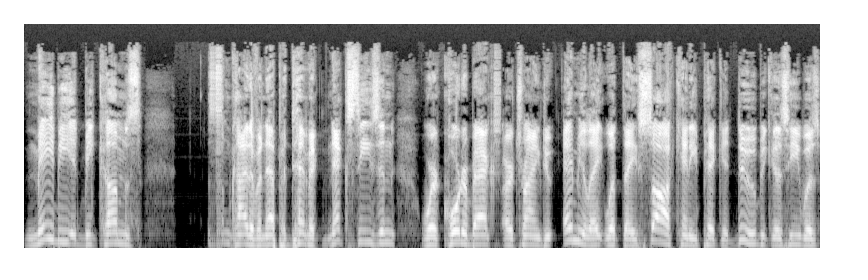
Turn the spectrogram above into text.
maybe it becomes some kind of an epidemic next season where quarterbacks are trying to emulate what they saw Kenny Pickett do because he was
